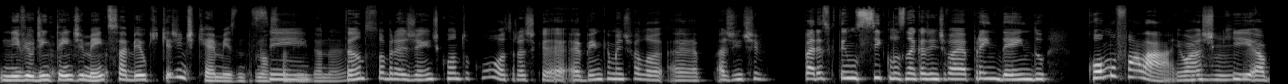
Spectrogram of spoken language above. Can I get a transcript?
nível de entendimento, saber o que, que a gente quer mesmo pra nossa Sim. vida, né? Tanto sobre a gente quanto com o outro. Acho que é, é bem o que a gente falou. É, a gente parece que tem uns ciclos, né, que a gente vai aprendendo como falar. Eu acho Uhum. que a-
